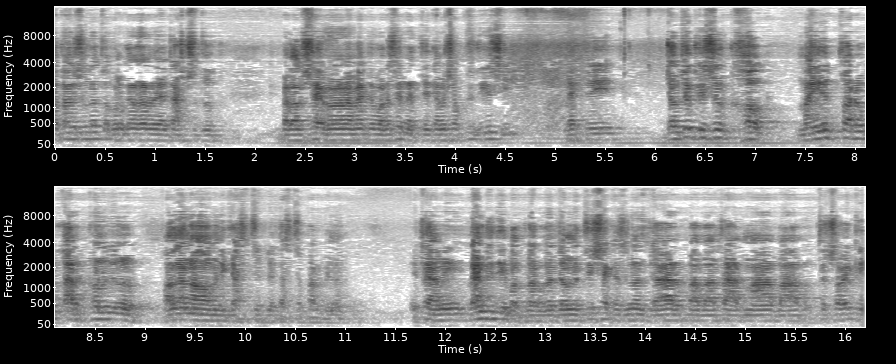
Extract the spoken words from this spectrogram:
কথা হয়েছিল তখনকার রাষ্ট্রদূত বেলাল সাহেব আমাকে বলেছেন, নেত্রীকে আমি সবকিছু দিয়েছি। নেত্রী যত কিছু হোক মাইনুদ ফারুক আর কোনোদিনও অনলাইন আওয়ামী লীগ আসতে আসতে পারবে না। এটা আমি গ্যারান্টি দিয়ে বলতে পারব জননেত্রী শেখ হাসিনা যার বাবা তার মা বাবা তার সবাইকে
